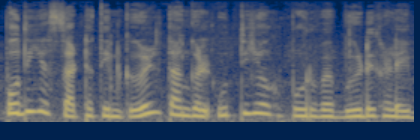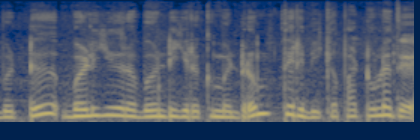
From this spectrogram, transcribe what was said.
புதிய சட்டத்தின் கீழ் தங்கள் உத்தியோகபூர்வ வீடுகளை விட்டு வெளியேற வேண்டியிருக்கும் என்றும் தெரிவிக்கப்பட்டுள்ளது.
